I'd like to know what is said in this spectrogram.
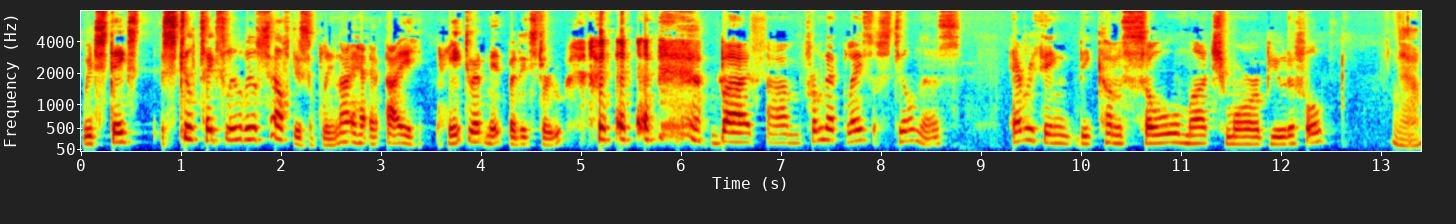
which takes still takes a little bit of self discipline. I I hate to admit, but it's true. but um, from that place of stillness, everything becomes so much more beautiful. Yeah,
